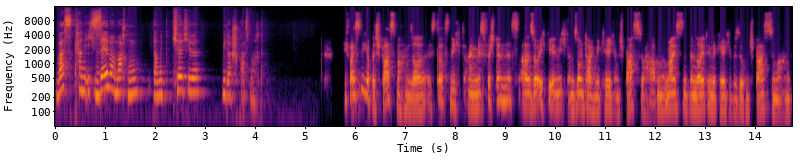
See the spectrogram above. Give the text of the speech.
Was kann ich selber machen, damit Kirche wieder Spaß macht? Ich weiß nicht, ob es Spaß machen soll. Ist das nicht ein Missverständnis? Also ich gehe nicht am Sonntag in die Kirche, um Spaß zu haben. Meistens, wenn Leute in der Kirche versuchen, Spaß zu machen.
